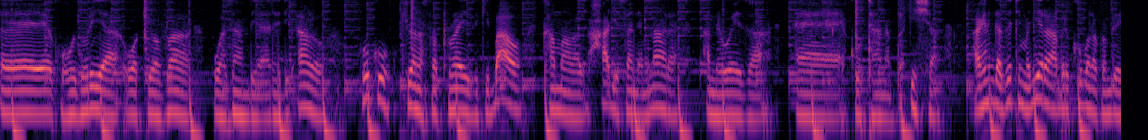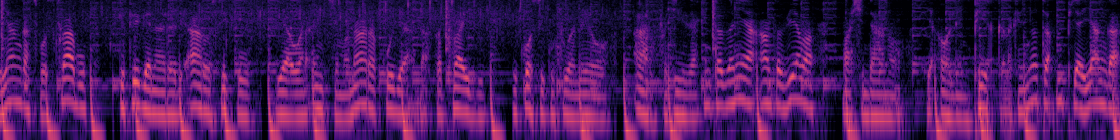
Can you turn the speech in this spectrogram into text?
e, kuhudhuria wakiwavaa wa Zambia Red Arrow huku kukiwa na surprise kibao kama Haji Sande Mnara ameweza eh, kutanabaisha. Lakini gazeti Majira habari kubwa nakuambia Yanga Sports Club ukipiga na Red Arrow siku ya wananchi, Manara kuja na surprise kikosi kutua leo alfajiri. Lakini Tanzania anza vyema mashindano ya Olympic. Lakini nyota mpya Yanga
